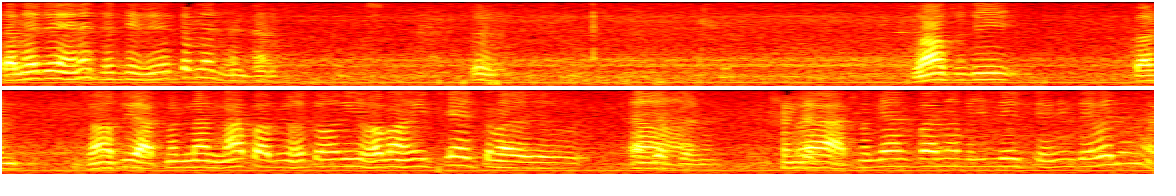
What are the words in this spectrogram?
તમે જો એને સંચય તમને સંચય? જ્યાં સુધી જ્યાં સુધી આત્મજ્ઞાન ના પામ્યું હોય તો હવાની છે જ તમારે. આત્મજ્ઞાન પામ્યા પછી ટ્રેનિંગ દેવા છે ને.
